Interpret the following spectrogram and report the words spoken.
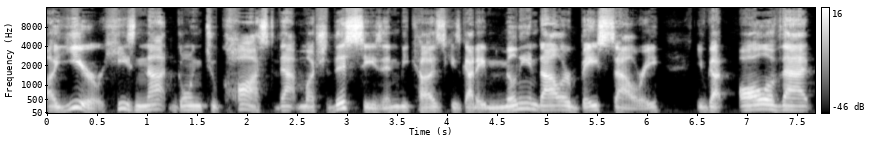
a year, he's not going to cost that much this season because he's got a million dollar base salary. You've got all of that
